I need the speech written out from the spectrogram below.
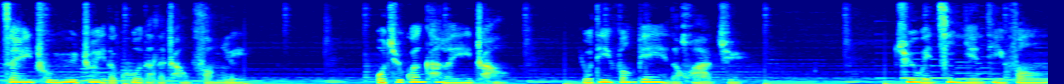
在一处欲坠的扩大的厂房里，我去观看了一场由地方编演的话剧，据为纪念地方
